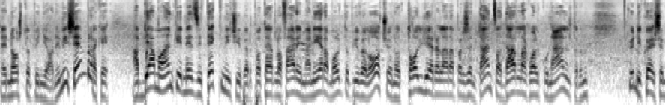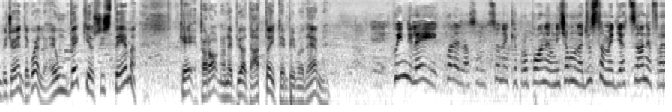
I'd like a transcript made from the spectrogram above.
le nostre opinioni. Mi sembra che abbiamo anche i mezzi tecnici per poterlo fare in maniera molto più veloce, no? togliere la rappresentanza, darla a qualcun altro. No? Quindi è semplicemente quello, è un vecchio sistema che però non è più adatto ai tempi moderni. Quindi lei qual è la soluzione che propone? Diciamo una giusta mediazione fra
